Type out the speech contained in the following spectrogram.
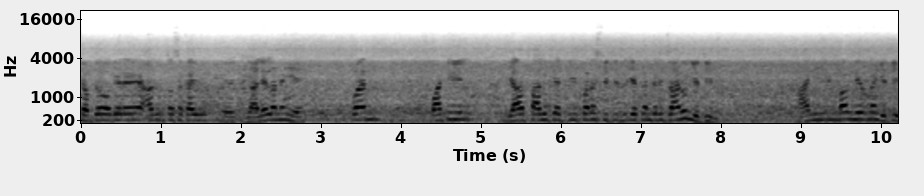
शब्द वगैरे अजून तसं काही झालेलं नाही आहे. पण पाटील या तालुक्याची परिस्थिती एकंदरीत जाणून घेतील आणि मग निर्णय घेतील.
